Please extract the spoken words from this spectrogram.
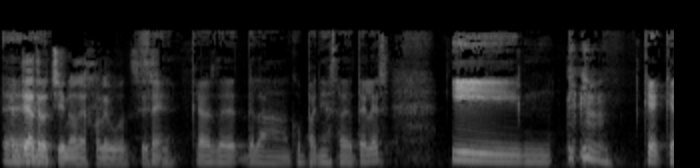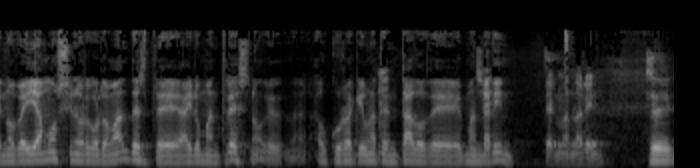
El, Eh, teatro chino de Hollywood, sí, sí, sí. que es de, de la compañía esta de teles. Y que, que no veíamos, si no recuerdo mal, desde Iron Man 3, ¿no? Que ocurre aquí un atentado del mandarín. Del mandarín. Sí,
